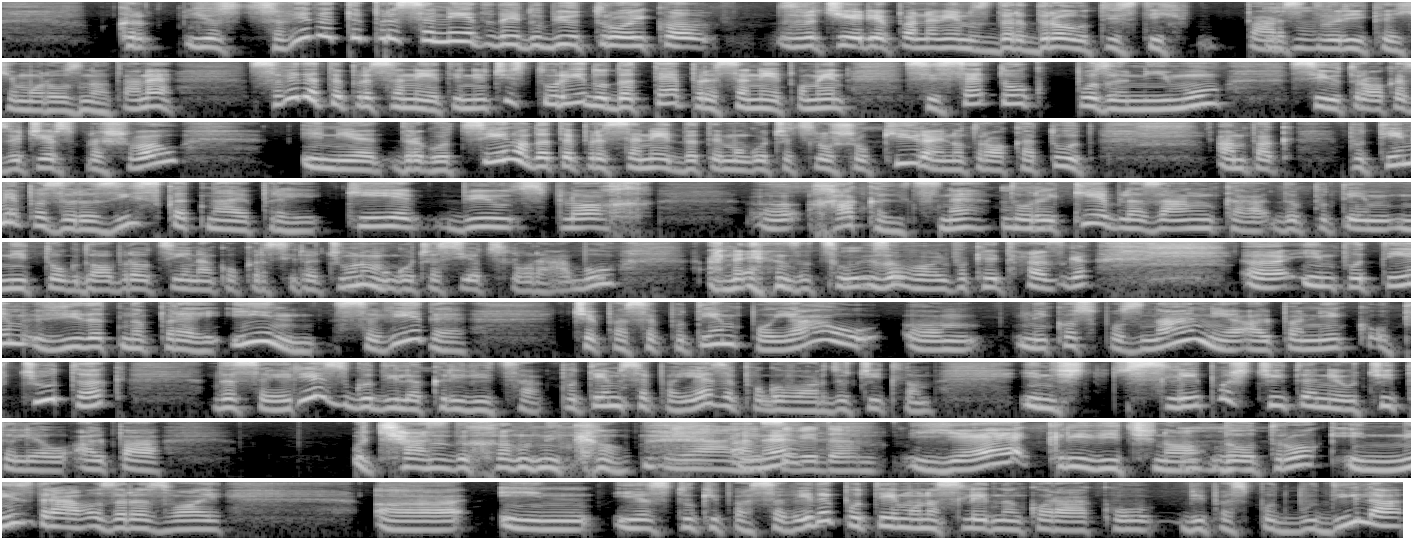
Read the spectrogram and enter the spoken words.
Ker jaz seveda te preseneča, da je dobil trojko, zvečer je pa ne vem, zdrdrov tistih par uh mhm. -huh. stvari, ki jih je moral znati. Seveda te preseneča in je čisto v redu, da te preseneča. Pomen, si se to pozanimal, si otroka zvečer sprašval. In je dragoceno, da te preseneča, da te mogoče celo šokira in otroka tudi. Ampak potem je pa za raziskati najprej, kje je bil sploh uh, hakelc, ne? torej kje je bila zanka, da potem ni tako dobra ocena, kot si računal, mogoče si jo celo rabu, a ne za celo za volj, pa kaj tasga. Uh, in potem videti naprej. In seveda, če pa se potem pojavi um, neko spoznanje ali pa nek občutek, da se je res zgodila krivica, potem se pa je za pogovor z učiteljem. In slepo ščitanje učiteljev ali pa v čas duhovnikov. Ja, je, je krivično uh mhm. -huh. do otrok in ni zdravo za razvoj. Uh, in jaz tukaj pa seveda po tem v naslednjem koraku bi pa spodbudila,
